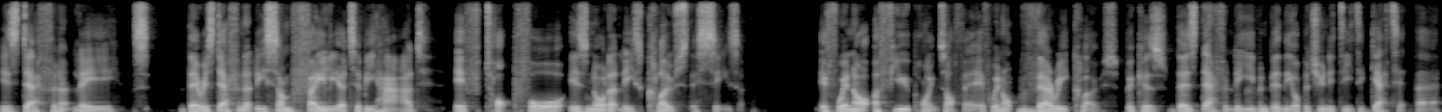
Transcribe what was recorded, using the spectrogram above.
is definitely there is definitely some failure to be had if top four is not at least close this season. If we're not a few points off it, if we're not very close, because there's definitely even been the opportunity to get it there.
